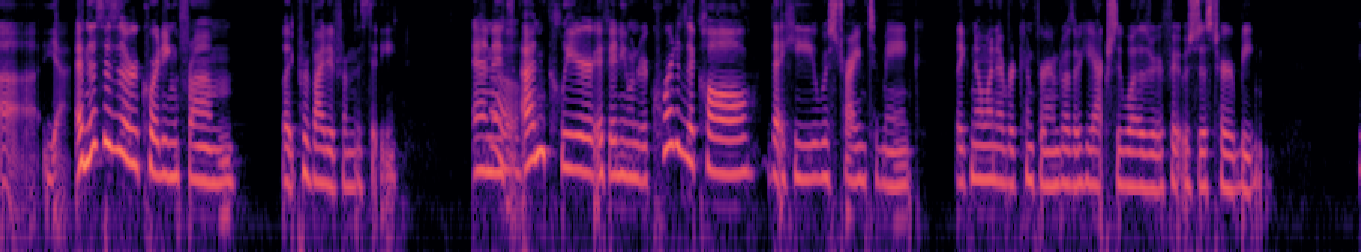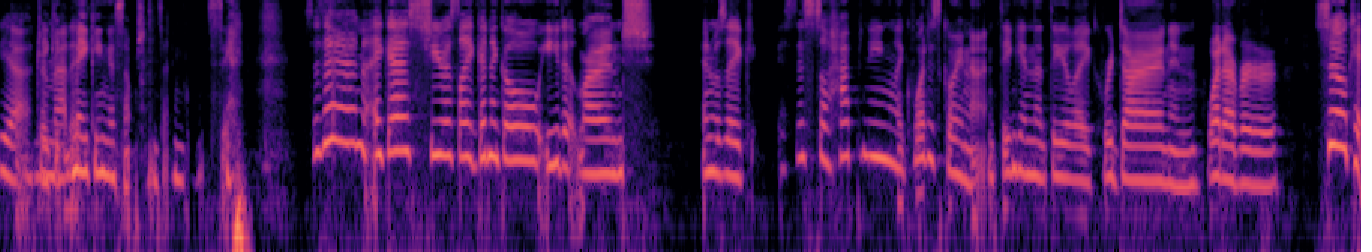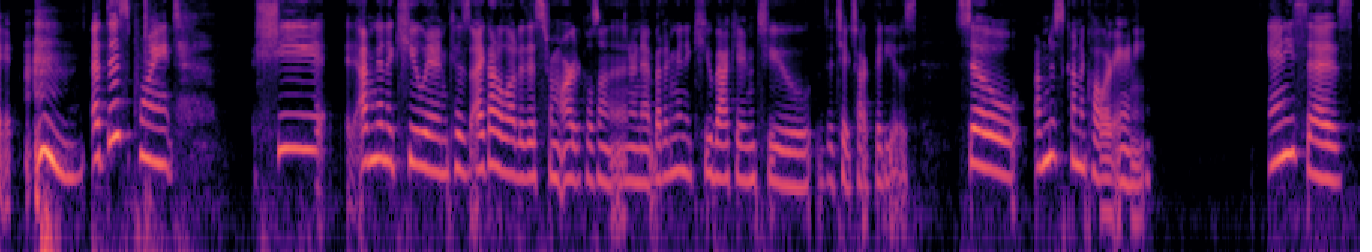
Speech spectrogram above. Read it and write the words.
Uh, yeah, and this is a recording from like provided from the city, and it's Oh. unclear if anyone recorded the call that he was trying to make. Like no one ever confirmed whether he actually was or if it was just her being Yeah, making, dramatic. making assumptions. I'm going to say. So then I guess she was like gonna go eat at lunch, and was like, "Is this still happening? Like, what is going on?" Thinking that they like were done and whatever. So okay, at this point, she. I'm gonna cue in because I got a lot of this from articles on the internet, but I'm gonna cue back into the TikTok videos. So I'm just gonna call her Annie. Annie says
